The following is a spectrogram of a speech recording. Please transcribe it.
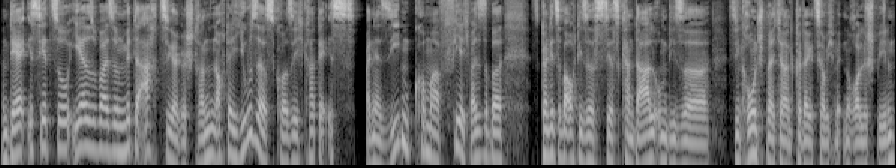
Und der ist jetzt so eher so bei so Mitte 80er gestrandet. Und auch der User-Score sehe ich gerade, der ist bei einer 7,4. Ich weiß jetzt aber, es könnte jetzt aber auch dieses der Skandal um diese Synchronsprecher, könnte jetzt, glaube ich, mit eine Rolle spielen.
